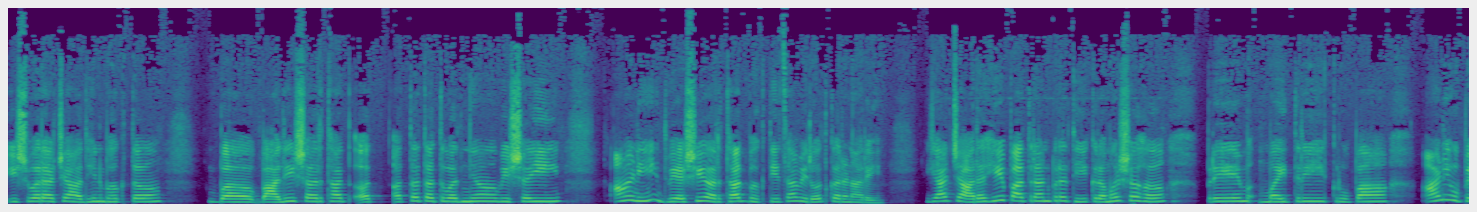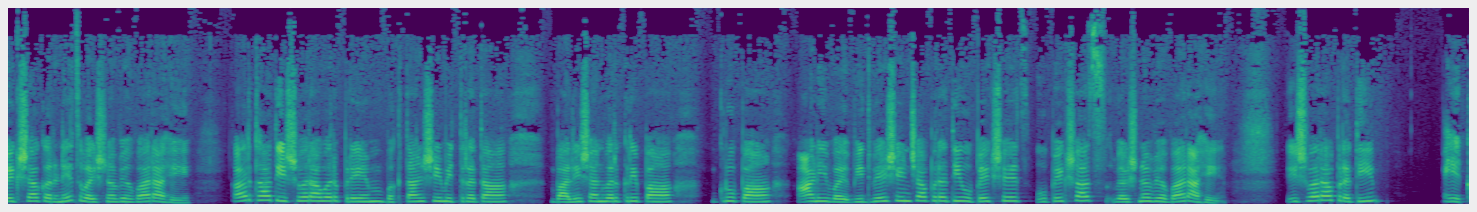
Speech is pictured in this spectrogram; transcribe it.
ईश्वराच्या अधीन भक्त बालिश अर्थात अततत्वज्ञ विषयी आणि द्वेषी अर्थात भक्तीचा विरोध करणारे. या चारही पात्रांप्रती क्रमशः प्रेम मैत्री कृपा आणि उपेक्षा करणेच वैष्णव व्यवहार आहे. अर्थात ईश्वरावर प्रेम भक्तांशी मित्रता बालिशांवर कृपा कृपा आणि विद्वेषींच्या प्रती उपेक्षे उपेक्षाच वैष्णव व्यवहार आहे. ईश्वराप्रती एक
